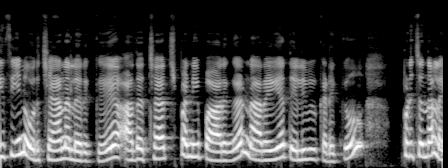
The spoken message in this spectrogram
ஈஸின்னு ஒரு சேனல் இருக்குது அதை சர்ச் பண்ணி பாருங்கள் நிறைய தெளிவு கிடைக்கும். பிடிச்சிருந்தா லைக்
